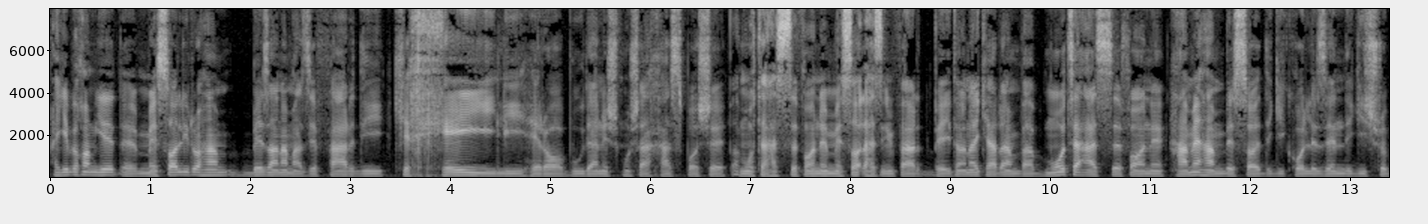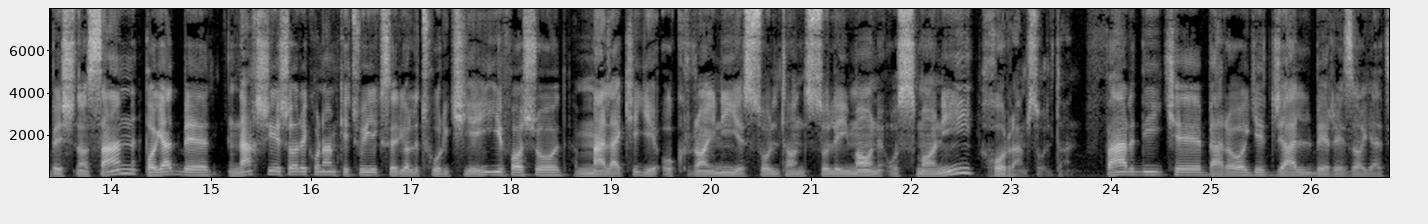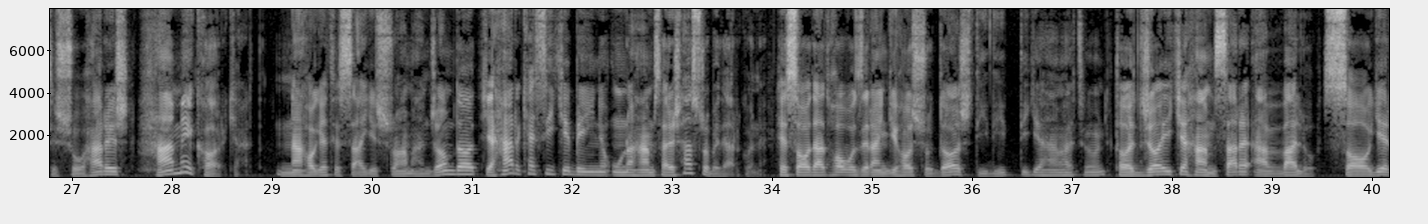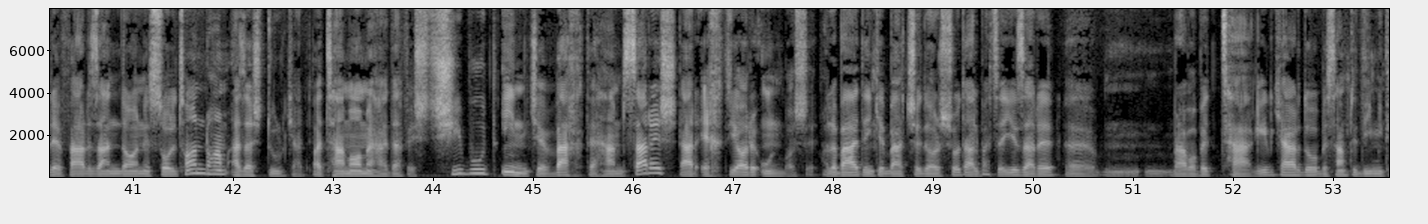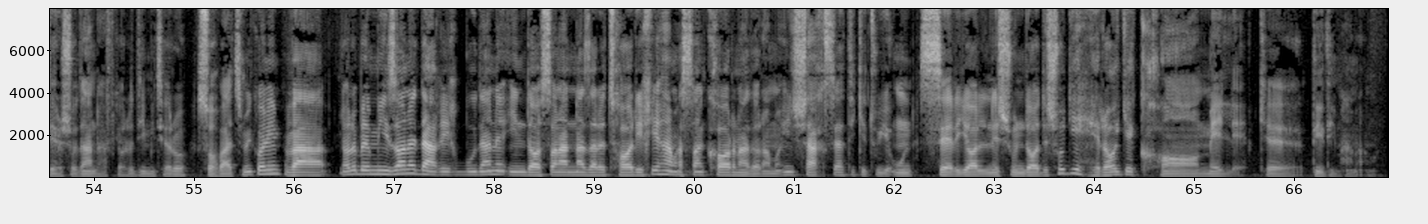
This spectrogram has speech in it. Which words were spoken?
اگه بخوام یه مثالی رو هم بزنم از یه فردی که خیلی هرا بودنش مشخص باشه و متاسفانه مثال از این فرد پیدا نکردم و متاسفانه همه هم به سادگی کل زندگیش رو بشناسن باید به نقشی اشاره کنم که توی یک سریال ترکیه ای ایفا شد ملکه اوکراینی سلطان سلیمان عثمانی خرم سلطان. فردی که برای جلب رضایت شوهرش همه کار کرد. نهایت سعیش رو هم انجام داد که هر کسی که بین اون و همسرش هست رو بدر کنه. حسادت ها و زرنگی هاش رو داشت دیدید دیگه همتون؟ تا جایی که همسر اول و سایر فرزندان سلطان رو هم ازش دور کرد. و تمام هدفش چی بود؟ این که وقت همسرش در اختیار اون باشه. حالا بعد اینکه بچه دار شد البته یه ذره روابط تغییر کرد و به سمت دیمیتر شدن رفت. که حالا دیمیتر رو صحبت می‌کنیم. و حالا به میزان دقیق بودن این داستان نظر تاریخی هم اصلا کار ندارم و این شخصیتی که توی اون سریال نشون داده شد یه هرای کامله که دیدیم هممون.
